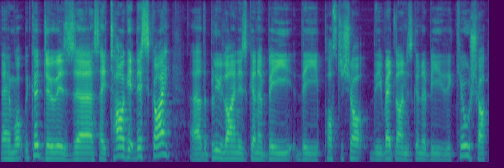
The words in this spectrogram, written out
then what we could do is uh, say target this guy. Uh, the blue line is going to be the posture shot, the red line is going to be the kill shot.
